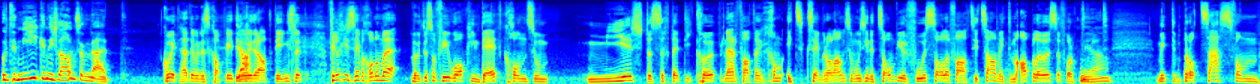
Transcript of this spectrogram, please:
Und der Negan ist langsam nett. Gut, hätten wir das Kapitel Ja. wieder abdingselt. Vielleicht ist es einfach auch nur, weil du so viel Walking Dead konsumierst, dass sich dort die Körper fährt, komm, jetzt sehen wir auch langsam aus wie ein Zombie und Fußsohlen fährt jetzt an, mit dem Ablösen von Haut, Ja. mit dem Prozess vom,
